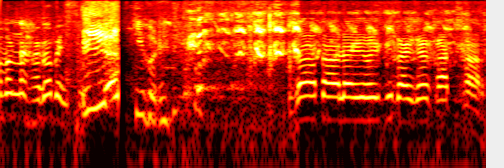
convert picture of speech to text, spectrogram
আমার না হাগা পাইছে। যা তাহলে হয়েছি কাঠ ছাড়।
